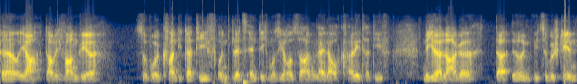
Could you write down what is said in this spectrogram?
Äh, ja, dadurch waren wir sowohl quantitativ und letztendlich, muss ich auch sagen, leider auch qualitativ nicht in der Lage, da irgendwie zu bestehen.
